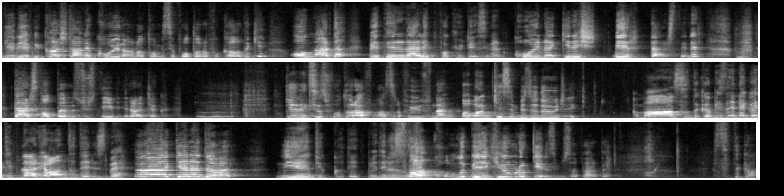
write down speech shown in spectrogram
Geriye birkaç tane koyun anatomisi fotoğrafı kaldı ki onlar da veterinerlik fakültesinin koyuna giriş bir dersinin ders notlarını süsleyebilir ancak. Gereksiz fotoğraf masrafı yüzünden babam kesin bizi dövecek. Aman Sıdıka bize negatifler yandı deriz be. Ha, gene döver. Niye dikkat etmediniz lan kolunu bir iki yumruk yeriz bu sefer de. Sıdıka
